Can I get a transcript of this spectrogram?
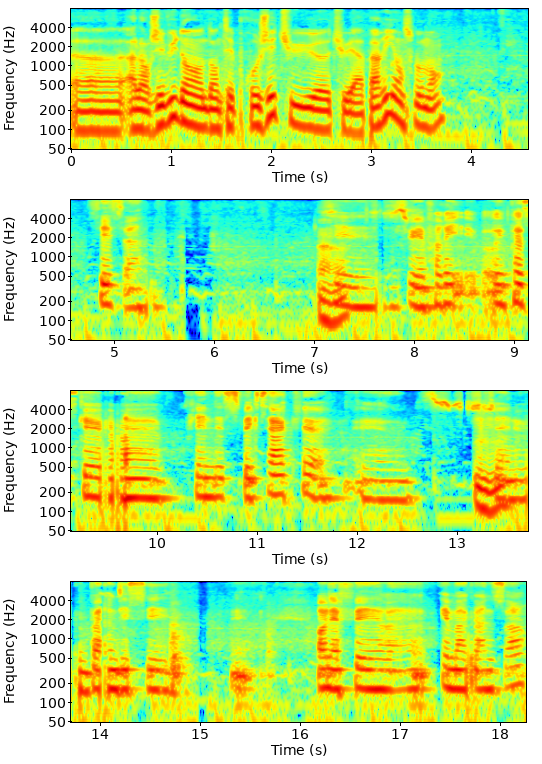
Euh, alors j'ai vu dans, tes projets, tu, euh, tu, es à Paris en ce moment C'est ça. Ah. Je, suis à Paris parce que a plein de spectacles. Euh, j'ai mhm. une bande ici. On a fait Emma Ganza.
